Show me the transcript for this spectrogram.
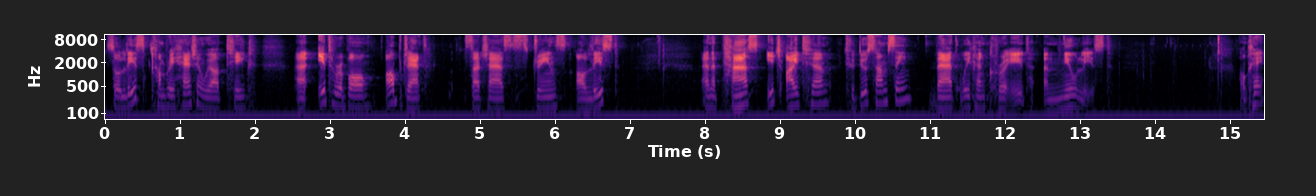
So list comprehension will take an iterable object such as strings or list and pass each item to do something that we can create a new list. Okay,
